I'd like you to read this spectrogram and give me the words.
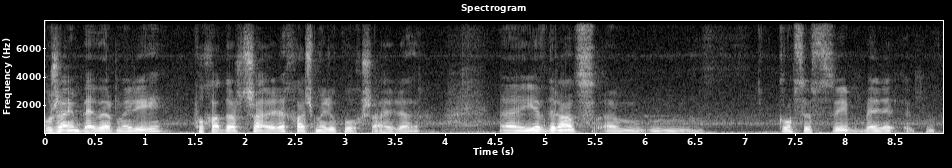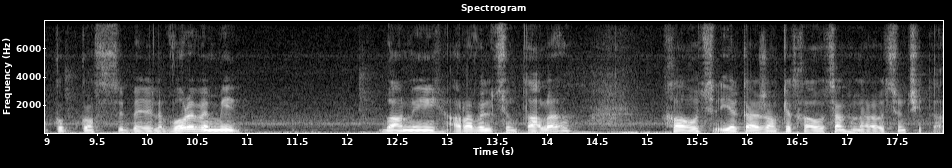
ուժային բևեռների փոխադարձ շահերը, խաչմերուկվող շահերը եւ դրանց կոնսենսուսի կոնսենսուսի բերելը որևէ մի բանի առավելություն տալը խաղաց երկարաժամկետ խաղացան հնարավորություն չի տա։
